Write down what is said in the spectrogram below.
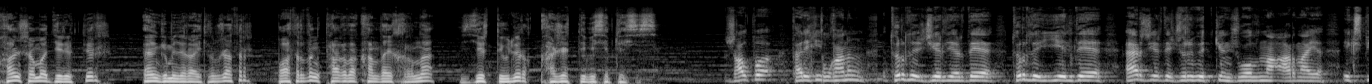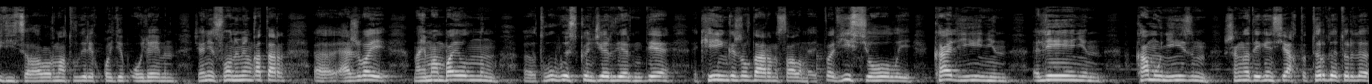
қаншама деректер әңгімелер айтылып жатыр батырдың тағы да қандай қырына зерттеулер қажет деп есептейсіз. Жалпы тарихи тұлғаның түрлі жерлерде түрлі елде әр жерде жүріп өткен жолына арнайы экспедициялар орнату керек қой деп ойлаймын. Және сонымен қатар ә, әжібай найманбайұлының ә, туып өскен жерлерінде кейінгі жылдары мысалы веселый калинин ленин коммунизм шыңы деген сияқты түрлі түрлі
